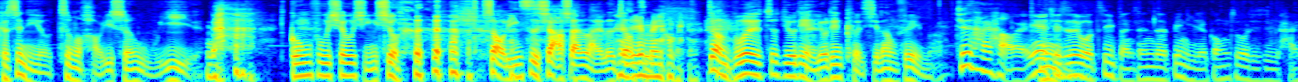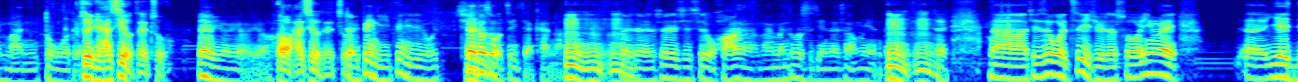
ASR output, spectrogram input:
可是你有这么好一身武艺，功夫修行秀的 少林寺下山来了，这样子。没有没有，这样不会就有点有点可惜浪费吗？其实还好哎，因为其实我自己本身的病理的工作其实还蛮多的，所以你还是有在做。有有有有哦，还是有在做。对，病理病理，我现在都是我自己在看的。嗯嗯嗯，对对，所以其实我花了蛮蛮多时间在上面的。嗯嗯，对。那其实我自己觉得说，因为呃，也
